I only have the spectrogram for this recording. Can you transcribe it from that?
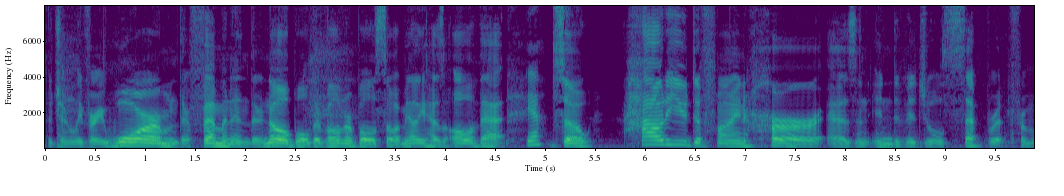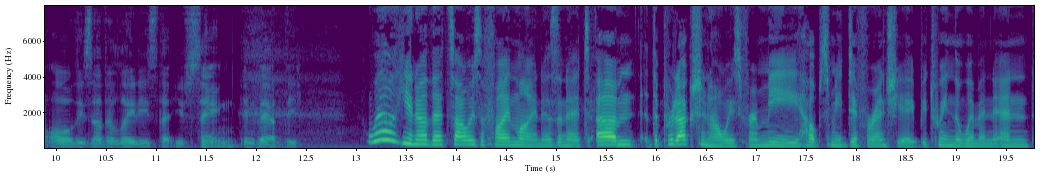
They're generally very warm, they're feminine, they're noble, they're vulnerable. So Amelia has all of that. Yeah. So how do you define her as an individual separate from all of these other ladies that you sing in Verdi? Well, you know, that's always a fine line, isn't it? Um, the production always, for me, helps me differentiate between the women. And,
